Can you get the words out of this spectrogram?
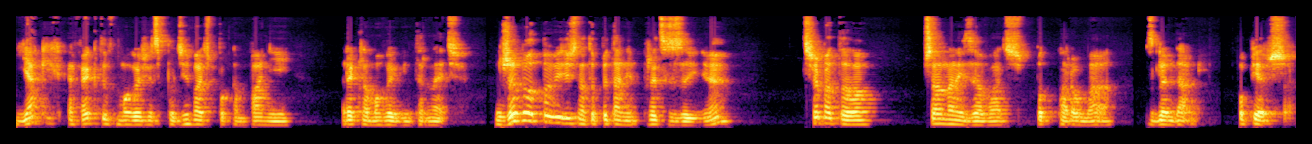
jakich efektów mogę się spodziewać po kampanii reklamowej w internecie. Żeby odpowiedzieć na to pytanie precyzyjnie, trzeba to przeanalizować pod paroma względami. Po pierwsze,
